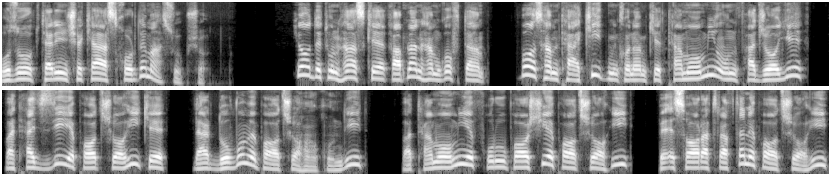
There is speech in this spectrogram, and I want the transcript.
بزرگترین شکست خورده محسوب شد. یادتون هست که قبلا هم گفتم باز هم تأکید می‌کنم که تمامی اون فجایع و تجزیه پادشاهی که در دوم پادشاهان خوندید و تمامی فروپاشی پادشاهی به اسارت رفتن پادشاهی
